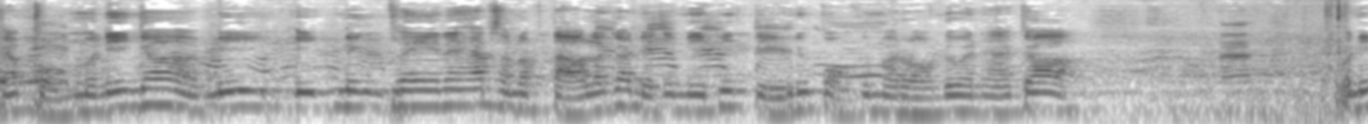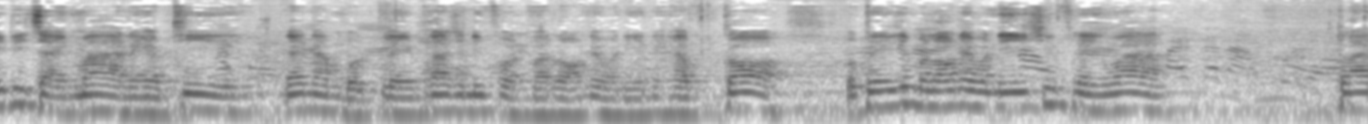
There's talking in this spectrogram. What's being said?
ครับผมวันนี้ก็มีอีกหนึ่งเพลงนะครับสำหรับเต๋าแล้วก็เดี๋ยวจะมีพี่ติ๋วพี่โป่งขึ้นมาร้องด้วยนะฮะก็ วันนี้ดีใจมากนะครับที่ได้นำบทเพลงพระราชนิพนธ์มาร้องในวันนี้นะครับ ก็บทเพลงที่มาร้องในวันนี้ชื่อเพลงว่าใกล้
